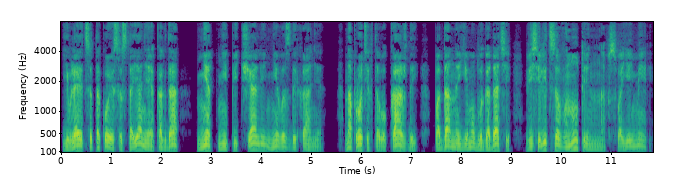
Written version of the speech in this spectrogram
является такое состояние, когда нет ни печали, ни воздыхания. Напротив того, каждый, по данной ему благодати, веселится внутренно в своей мере.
